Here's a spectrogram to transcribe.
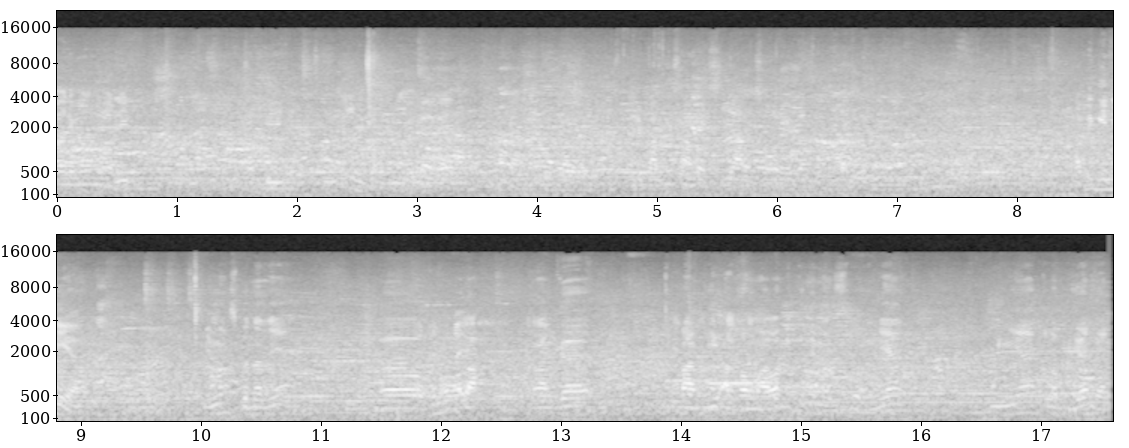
uh, di malam hari lebih mungkin lebih bertenaga kan karena udah dari pagi sampai siang sore dan. Tapi gini ya, memang sebenarnya uh, olahraga pagi atau malam itu memang sebenarnya punya kelebihan dan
